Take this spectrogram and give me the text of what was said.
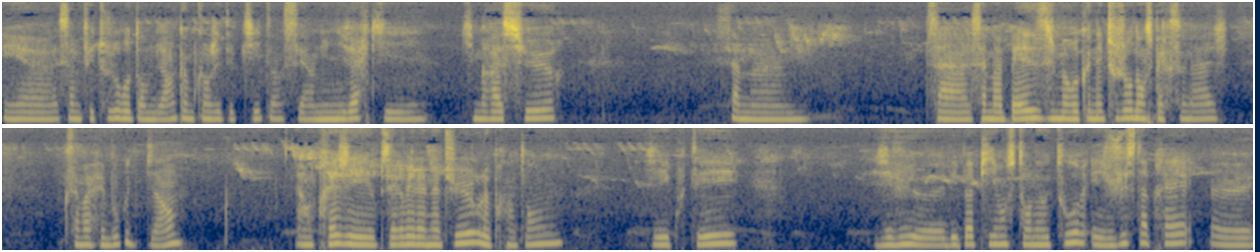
Et euh, ça me fait toujours autant de bien, comme quand j'étais petite. Hein. C'est un univers qui, qui me rassure. Ça me. Ça, ça m'apaise. Je me reconnais toujours dans ce personnage. Donc ça m'a fait beaucoup de bien. Après, j'ai observé la nature, le printemps. J'ai écouté. J'ai vu euh, des papillons se tourner autour. Et juste après, euh,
